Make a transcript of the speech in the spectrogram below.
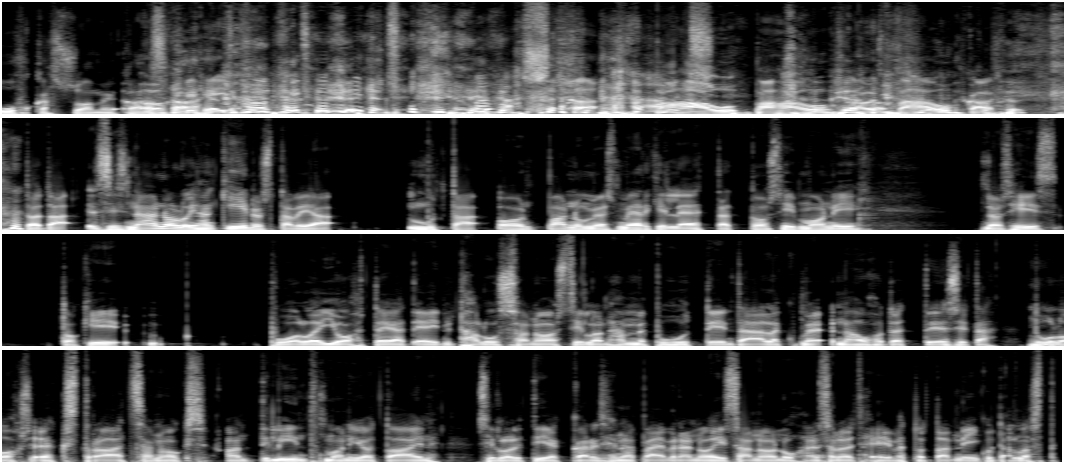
uhkas Suomen kanssa. Okay. paha. paha, u, paha uhkaus, paha uhkaus. Tota, siis nämä on ollut ihan kiinnostavia, mutta on pannut myös merkille, että tosi moni, no siis toki puoluejohtajat ei nyt halua sanoa, silloinhan me puhuttiin täällä, kun me nauhoitettiin sitä mm. tuloksekstraa, että sanoiko Antti Lindman jotain, silloin oli tiekkari sinä päivänä, no ei sanonut, hän sanoi, että he eivät ota niin kuin tällaista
